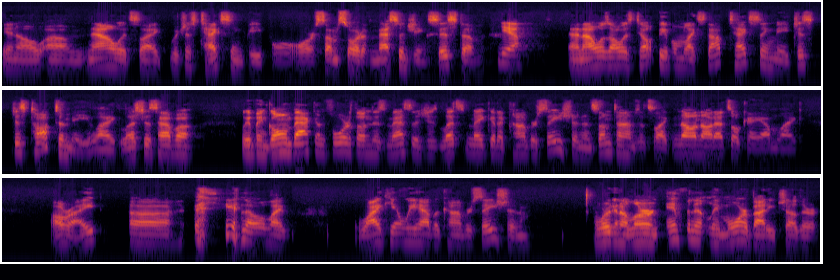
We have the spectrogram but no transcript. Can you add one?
You know, um, now it's like we're just texting people or some sort of messaging system. Yeah. And I was always tell people, I'm like, stop texting me. Just just talk to me. Like, let's just have a we've been going back and forth on this message. Let's make it a conversation. And sometimes it's like, no, no, that's okay. I'm like, all right. Uh, you know, like, why can't we have a conversation? We're going to learn infinitely more about each other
